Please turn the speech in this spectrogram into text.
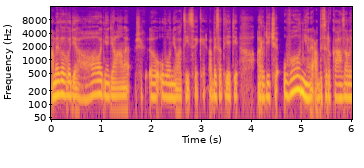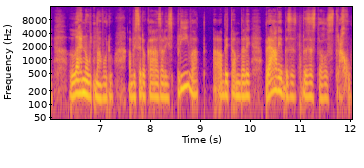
A my ve vodě hodně děláme všech, uh, uvolňovací cviky, aby se ty děti a rodiče uvolnili, aby se dokázali lehnout na vodu, aby se dokázali splývat a aby tam byli právě bez, bez toho strachu.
